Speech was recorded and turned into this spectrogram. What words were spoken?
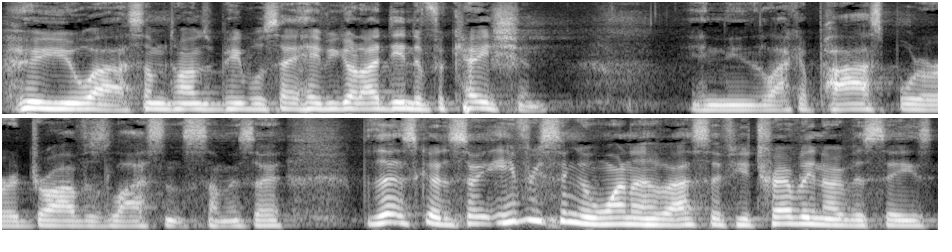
who you are. Sometimes people say, Have you got identification? In like a passport or a driver's license or something. So, but that's good. So every single one of us, if you're traveling overseas,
